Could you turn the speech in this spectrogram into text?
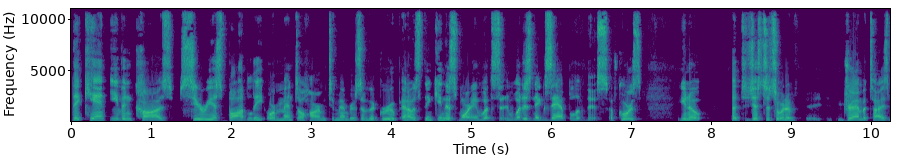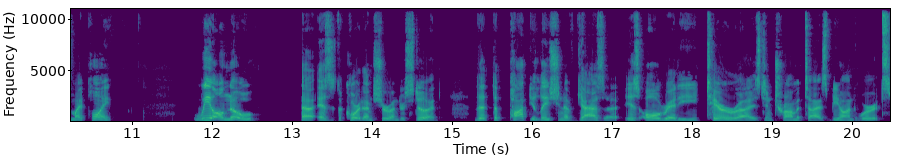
They can't even cause serious bodily or mental harm to members of the group. And I was thinking this morning, what is, what is an example of this? Of course, you know, just to sort of dramatize my point, we all know, uh, as the court I'm sure understood, that the population of Gaza is already terrorized and traumatized beyond words.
